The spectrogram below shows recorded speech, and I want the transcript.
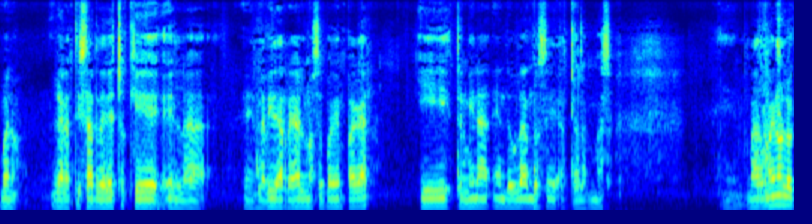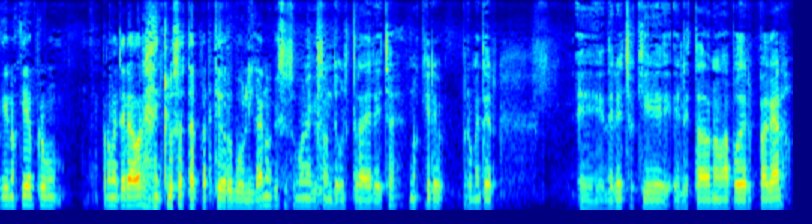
bueno, garantizar derechos que en la, en la vida real no se pueden pagar y termina endeudándose hasta las masas. Eh, más o menos lo que nos quieren prometer ahora, incluso hasta el Partido Republicano, que se supone que son de ultraderecha, nos quiere prometer eh, derechos que el Estado no va a poder pagar.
